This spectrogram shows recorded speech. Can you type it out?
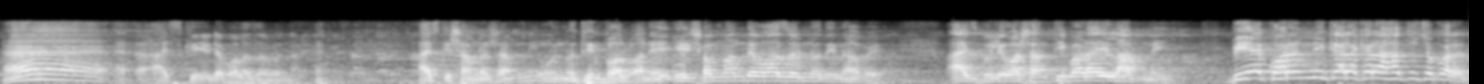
হ্যাঁ আজকে এটা বলা যাবে না। আজকে সামনাসামনি অন্যদিন বলবান এই- সম্মান দেওয়াজ অন্যদিন হবে। আজ বলে অশান্তি বাড়াই লাভ নেই। বিয়ে করেননি, কারা কারা হাত উঁচু করেন?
